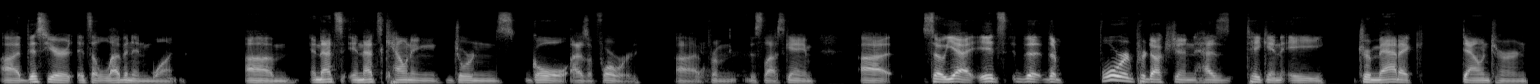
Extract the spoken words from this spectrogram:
Uh, this year it's 11 and one, um, and that's and that's counting Jordan's goal as a forward uh, Yeah. from this last game. Uh, so yeah, it's the the forward production has taken a dramatic downturn,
